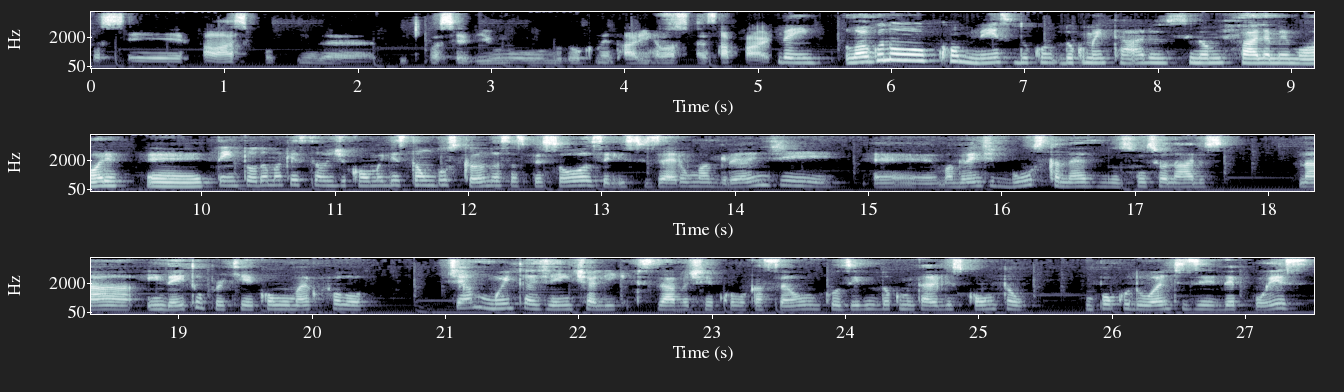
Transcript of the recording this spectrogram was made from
você falasse um pouquinho da, do que você viu no, no, documentário em relação a essa parte. Bem, logo no começo do documentário, se não me falha a memória, é, tem toda uma questão de como eles estão buscando essas pessoas. Eles fizeram uma grande, é, uma grande busca né, dos funcionários na, em Dayton, porque, como o Michael falou, tinha muita gente ali que precisava de recolocação. Inclusive, no documentário eles contam um pouco do antes e depois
